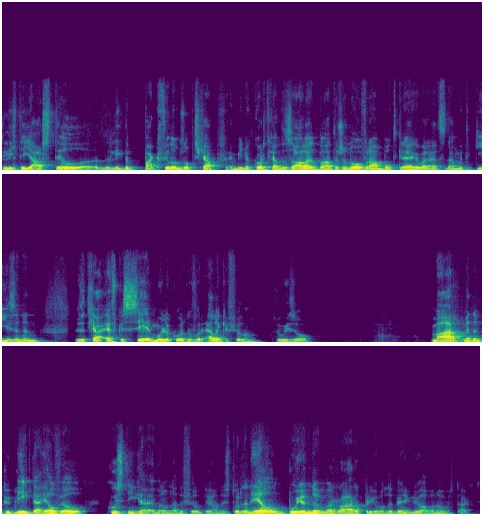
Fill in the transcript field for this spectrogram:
ligt een jaar stil, er liggen een pak films op het schap en binnenkort gaan de zaaluitbaters een overaanbod krijgen waaruit ze dan moeten kiezen. En, dus het gaat even zeer moeilijk worden voor elke film, sowieso. Maar met een publiek dat heel veel goesting gaat hebben om naar de film te gaan. Dus het wordt een heel boeiende, maar rare periode, daar ben ik nu al van overtuigd.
